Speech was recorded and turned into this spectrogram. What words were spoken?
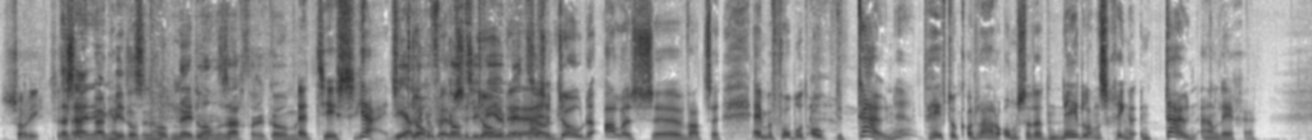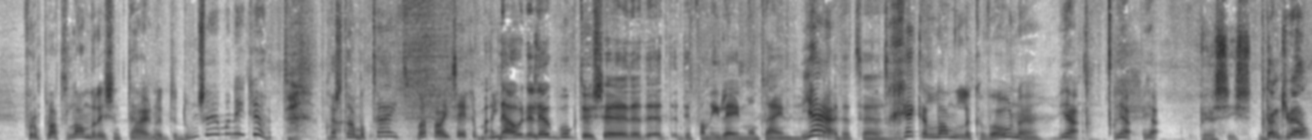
sorry. Daar zijn inmiddels een hoop Nederlanders achtergekomen. Het is, ja, Die doden, vakantie ze weer doden, ze doden alles eh, wat ze... En bijvoorbeeld ook de tuin. Hè? Het heeft ook een rare omstand dat Nederlanders gingen een tuin aanleggen. Voor een plattelander is een tuin, dat doen ze helemaal niet, ja. Het kost allemaal tijd. Wat wou je zeggen? Maar, nou, een leuk boek dus, eh, dit van Elaine Montaigne. Ja, dat, eh, dat gekke landelijke wonen. Ja, ja, ja. Precies. Dankjewel.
